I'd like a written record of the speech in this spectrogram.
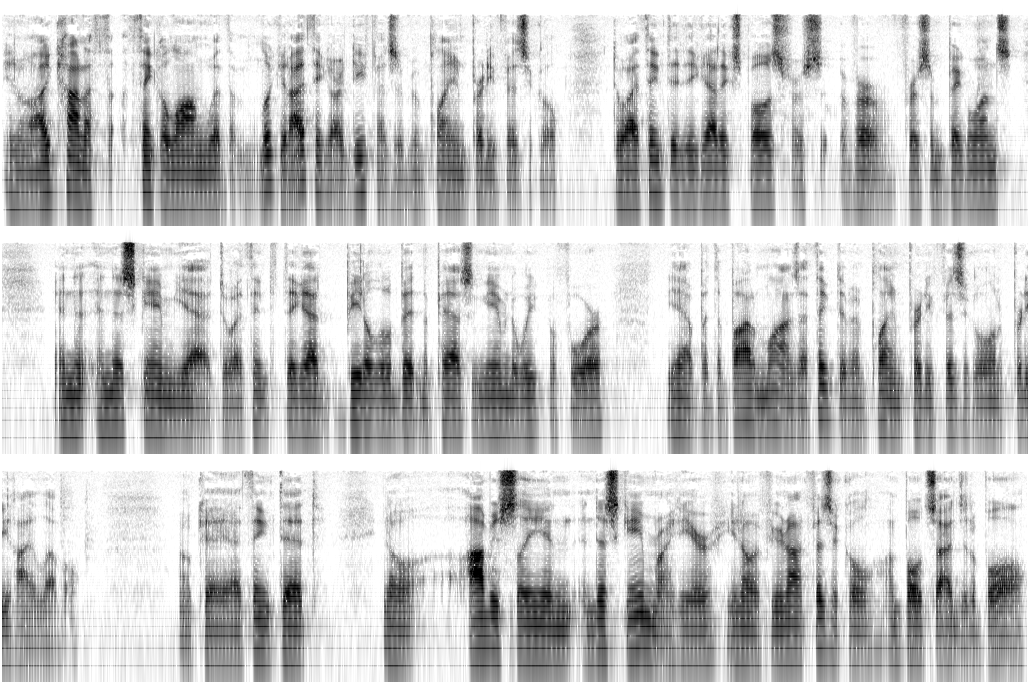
you know, I kind of th- think along with them. Look at, I think our defense has been playing pretty physical. Do I think that they got exposed for for for some big ones in in this game? Yeah. Do I think that they got beat a little bit in the passing game the week before? Yeah. But the bottom line is, I think they've been playing pretty physical at a pretty high level. Okay, I think that, you know, obviously in, in this game right here, you know, if you're not physical on both sides of the ball,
